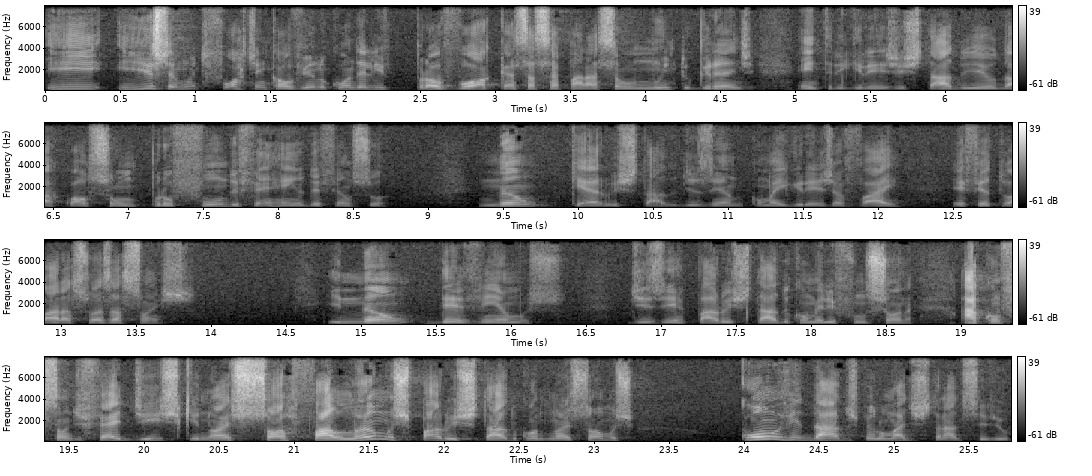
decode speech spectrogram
E, e, isso é muito forte em Calvino quando ele provoca essa separação muito grande entre igreja e Estado, e eu, da qual sou um profundo e ferrenho defensor. Não quero o Estado dizendo como a igreja vai efetuar as suas ações. E não devemos dizer para o Estado como ele funciona. A confissão de fé diz que nós só falamos para o Estado quando nós somos convidados pelo magistrado civil.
